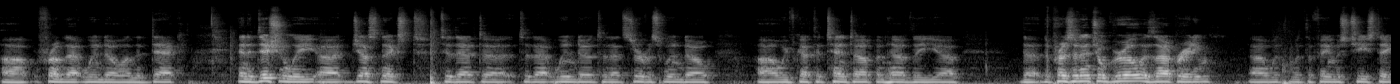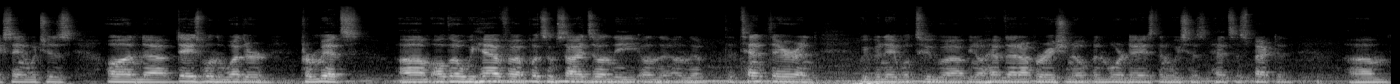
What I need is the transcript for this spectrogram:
uh, from that window on the deck. And additionally, uh, just next to that uh, to that window, to that service window, uh, we've got the tent up and have the uh, the, the presidential grill is operating with with the famous cheesesteak sandwiches on days when the weather permits. Um, although we have uh, put some sides on the on the on the, the tent there, and we've been able to uh, you know have that operation open more days than we sus- had suspected. Um,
